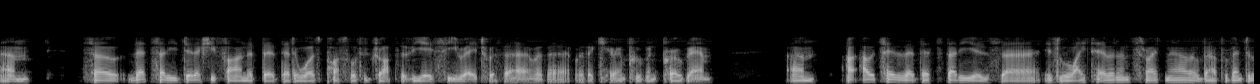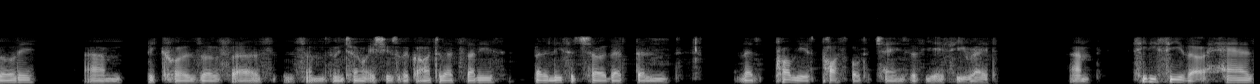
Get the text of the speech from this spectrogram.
Um, so that study did actually find that, that, that it was possible to drop the VAC rate with a with a with a care improvement program. Um, I, I, would say that that study is uh, is light evidence right now about preventability um, because of uh, some some internal issues with regard to that studies. But at least it showed that that probably is possible to change the VAC rate. Um, CDC though has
